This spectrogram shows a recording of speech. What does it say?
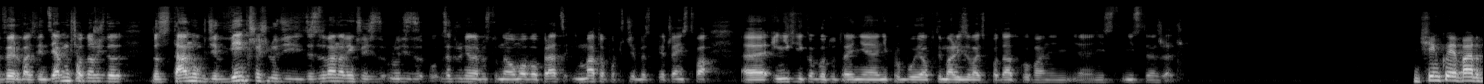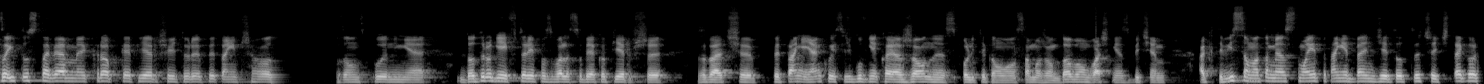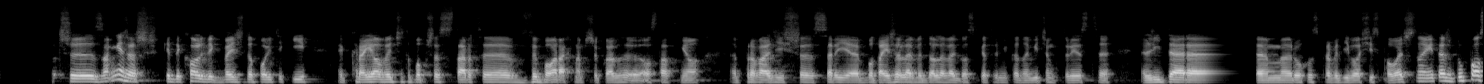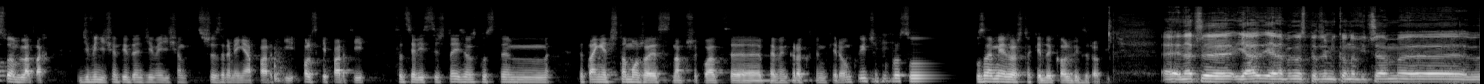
wyrwać, więc ja bym chciał dążyć do, do stanu, gdzie większość ludzi, zdecydowana większość ludzi zatrudniona po prostu na umowę o pracę i ma to poczucie bezpieczeństwa i nikt nikogo tutaj nie, nie próbuje optymalizować podatków, ani nic, nic ten rzecz. Dziękuję bardzo i tu stawiamy kropkę pierwszej tury pytań, przechodząc płynnie do drugiej, w której pozwolę sobie jako pierwszy zadać pytanie. Janku, jesteś głównie kojarzony z polityką samorządową, właśnie z byciem aktywistą, natomiast moje pytanie będzie dotyczyć tego, czy zamierzasz kiedykolwiek wejść do polityki krajowej, czy to poprzez start w wyborach, na przykład ostatnio prowadzisz serię bodajże lewy do lewego z Piotrem Ikonowiczem, który jest liderem Ruchu Sprawiedliwości Społecznej i też był posłem w latach 91-93 z ramienia partii, Polskiej Partii Socjalistycznej. W związku z tym pytanie, czy to może jest na przykład e, pewien krok w tym kierunku i czy po mhm. prostu zamierzasz to kiedykolwiek zrobić? E, znaczy, ja, ja na pewno z Piotrem Ikonowiczem e,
